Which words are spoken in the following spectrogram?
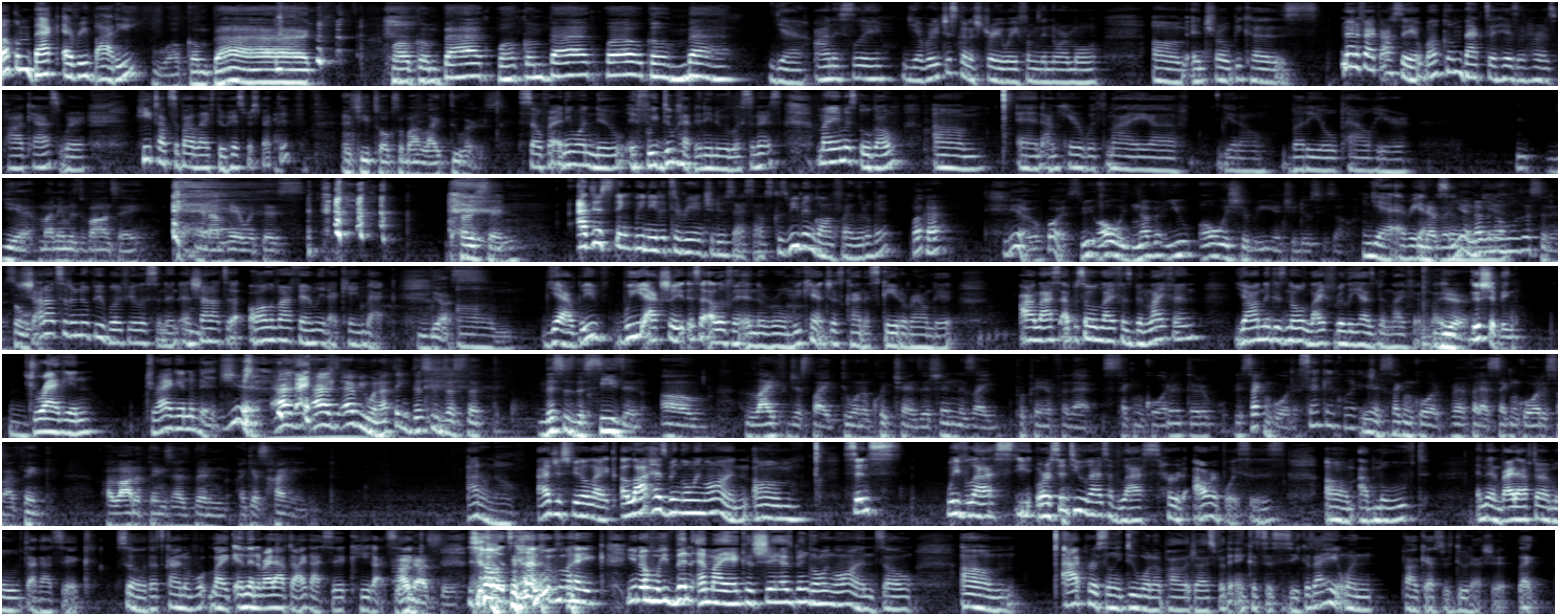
Welcome back, everybody. Welcome back. welcome back. Welcome back. Welcome back. Yeah, honestly, yeah, we're just gonna stray away from the normal um, intro because, matter of fact, I'll say it. Welcome back to his and hers podcast, where he talks about life through his perspective, and she talks about life through hers. So, for anyone new, if we do have any new listeners, my name is Ugo, um, and I'm here with my, uh, you know, buddy old pal here. Yeah, my name is Devontae, and I'm here with this person. I just think we needed to reintroduce ourselves because we've been gone for a little bit. Okay. Yeah, of course. We always never. You always should reintroduce yourself. Yeah, every you episode. Never, yeah, never yeah. know who's listening. So shout out to the new people if you're listening, and shout out to all of our family that came back. Yes. Um. Yeah, we've we actually it's an elephant in the room. We can't just kind of skate around it. Our last episode, life has been lifing. Y'all niggas know life really has been lifing. Like, yeah. This shit been dragging, dragging a bitch. Yeah. As, as everyone, I think this is just the this is the season of life just like doing a quick transition is like preparing for that second quarter, third, the second quarter, second quarter, yeah, second quarter, preparing for that second quarter. So I think a lot of things has been, I guess, heightened. I don't know. I just feel like a lot has been going on um, since we've last, or since you guys have last heard our voices. Um, I've moved, and then right after I moved, I got sick. So that's kind of like, and then right after I got sick, he got sick. I got sick. So it's kind of like, you know, we've been MIA because shit has been going on. So um, I personally do want to apologize for the inconsistency because I hate when podcasters do that shit. Like,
